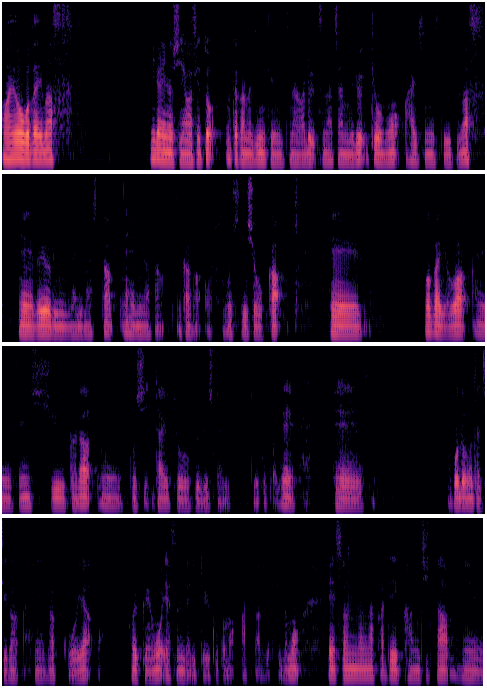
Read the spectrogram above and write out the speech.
おはようございます。未来の幸せと豊かな人生につながるツナチャンネル今日も配信していきます、えー、土曜日になりました、えー、皆さんいかがお過ごしでしょうか、えー、我が家は、え先週から、え少し体調を崩したりということで、え子どもたちが、え学校や保育園を休んだりということもあったんですけども、えそんな中で感じた、え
